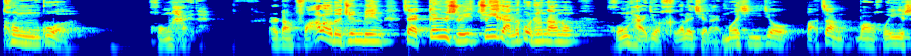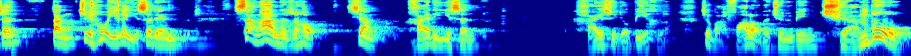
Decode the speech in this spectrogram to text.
通过红海的。而当法老的军兵在跟随追赶的过程当中，红海就合了起来，摩西就把杖往回一伸。当最后一个以色列人上岸了之后，向海里一伸，海水就闭合，就把法老的军兵全部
